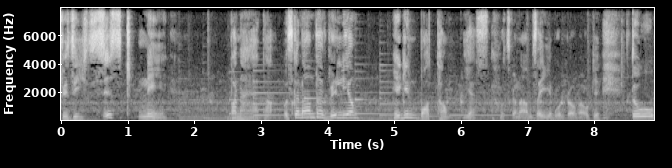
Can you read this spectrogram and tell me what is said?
फिजिसिस्ट ने बनाया था। उसका नाम था विलियम हेगिन बॉथम यस उसका नाम सही है बोल रहा हूँ मैं ओके तो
